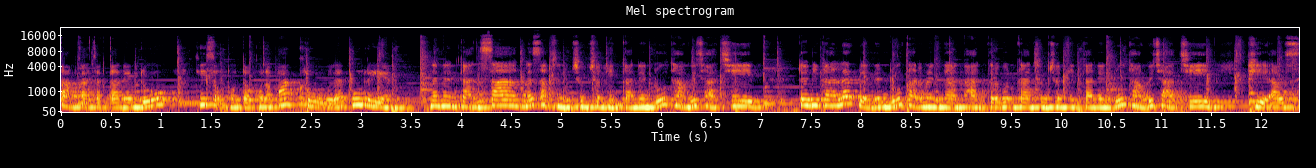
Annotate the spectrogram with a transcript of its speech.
กรรมการจัดการเรียนรู้ ที่ส่งผลต่อคุณภาพครูและผู้เรียนดำเนินการสร้างและสนับสนุนชุมชนแห่งการเรียนรู้ทางวิชาชีพ โดยมีการแลกเปลี่ยนเรียนรู้การดำเนินงานผ่านกระบวนการชุมชนแห่งการเรียนรู้ทางวิชาชีพ PLC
